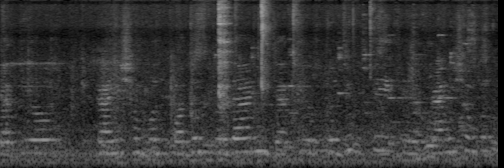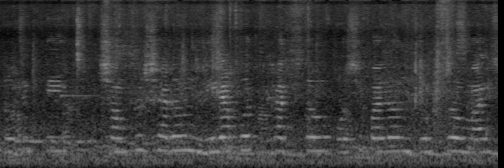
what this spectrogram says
জাতীয় প্রাণী সম্পদ পদক প্রদান জাতীয় প্রযুক্তি প্রাণী সম্পদ প্রযুক্তি সম্প্রসারণ নিরাপদ খাদ্য পশুপালন দুগ্ধ মাংস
